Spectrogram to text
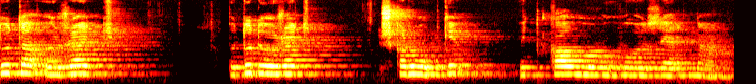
Тут лежать, тут лежать шкарубки від кавового зерна.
